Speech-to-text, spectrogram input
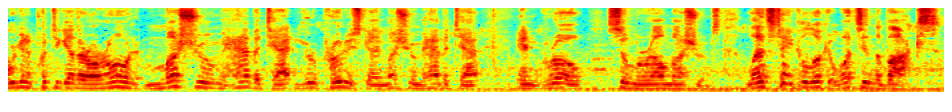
We're going to put together our own mushroom habitat, your produce guy mushroom habitat, and grow some morel mushrooms. Let's take a look at what's in the box.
